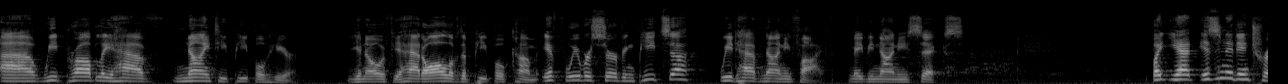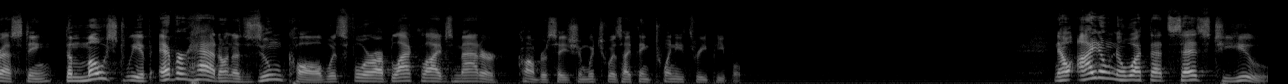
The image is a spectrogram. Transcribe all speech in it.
uh, we'd probably have 90 people here. You know, if you had all of the people come. If we were serving pizza, we'd have 95, maybe 96. But yet, isn't it interesting? The most we have ever had on a Zoom call was for our Black Lives Matter conversation, which was, I think, 23 people. Now, I don't know what that says to you,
